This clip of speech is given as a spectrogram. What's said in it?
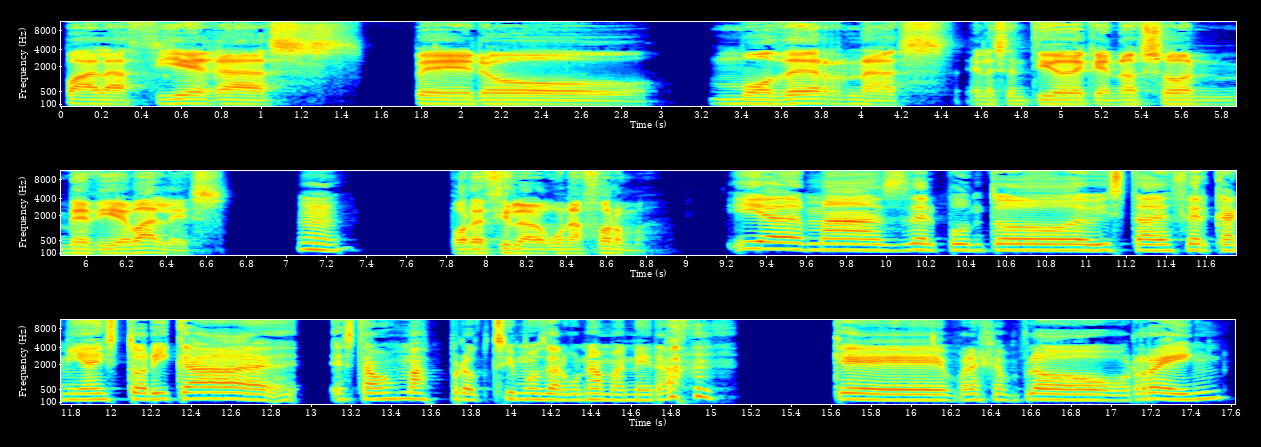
palaciegas, pero modernas, en el sentido de que no son medievales, Mm. por decirlo de alguna forma. Y además, del punto de vista de cercanía histórica, eh, estamos más próximos de alguna manera que, por ejemplo, Reign,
